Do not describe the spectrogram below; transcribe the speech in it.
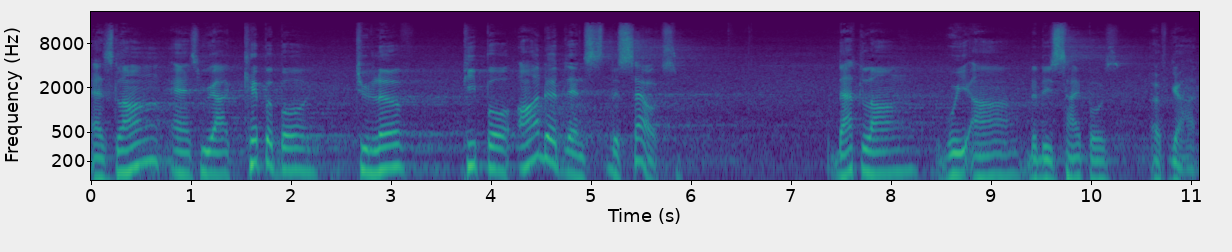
as long as we are capable to love people other than the selves, that long we are the disciples of God.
